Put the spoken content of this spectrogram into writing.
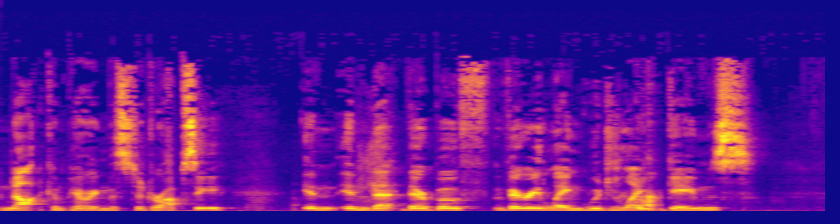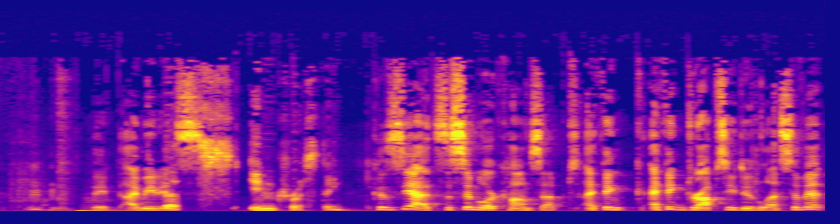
not comparing this to Dropsy, in in that they're both very language like games. They, I mean, it's That's interesting. because yeah, it's the similar concept. I think I think Dropsy did less of it,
